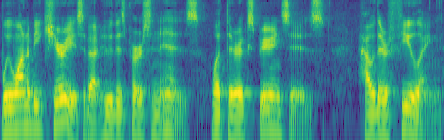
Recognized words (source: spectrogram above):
we want to be curious about who this person is, what their experience is, how they're feeling,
